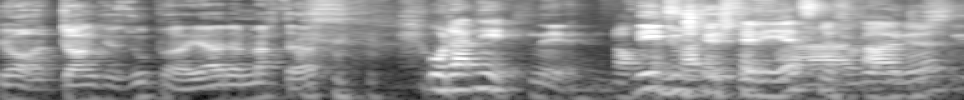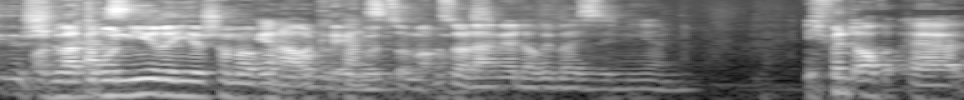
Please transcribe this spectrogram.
ja, danke, super. Ja, dann mach das. Oder nee, Nee, noch nee besser, du stellst ich stelle die jetzt eine Frage Ich du schwadroniere hier schon mal Genau, rum. du Okay, kannst gut, so machen so lange darüber sinnieren. Ich finde auch, äh,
